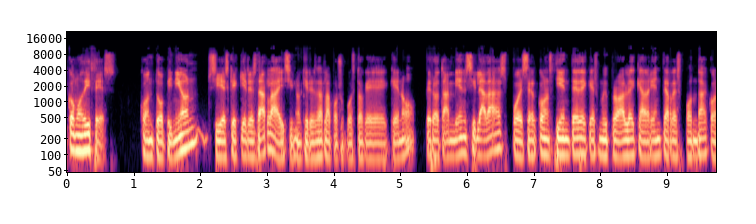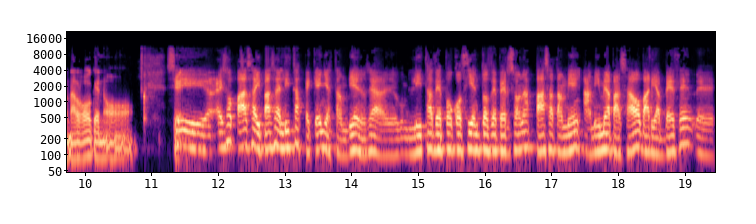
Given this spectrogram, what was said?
como dices, con tu opinión, si es que quieres darla y si no quieres darla, por supuesto que, no, pero también si la das, pues ser consciente de que es muy probable que alguien te responda con algo que no. Sí, eso pasa y pasa en listas pequeñas también, o sea, listas de pocos cientos de personas pasa también, a mí me ha pasado varias veces. Eh,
